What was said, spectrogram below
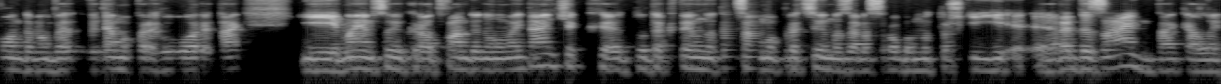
фондами. ве- Ведемо переговори так і маємо свою краудфандинговий майданчик. Тут активно так само працюємо. Зараз робимо трошки її редизайн, так але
